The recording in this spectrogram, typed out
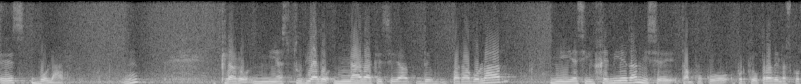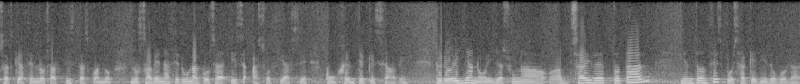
es volar. ¿eh? Claro, ni ha estudiado nada que sea de- para volar, ni es ingeniera, ni se tampoco, porque otra de las cosas que hacen los artistas cuando no saben hacer una cosa es asociarse con gente que sabe. Pero ella no, ella es una outsider total y entonces pues ha querido volar.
